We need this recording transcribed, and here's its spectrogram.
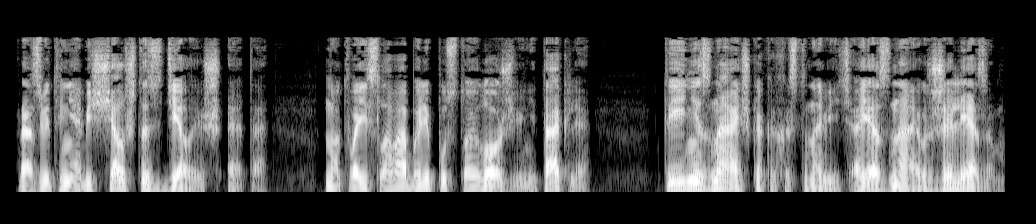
разве ты не обещал, что сделаешь это? Но твои слова были пустой ложью, не так ли? Ты не знаешь, как их остановить, а я знаю, железом,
